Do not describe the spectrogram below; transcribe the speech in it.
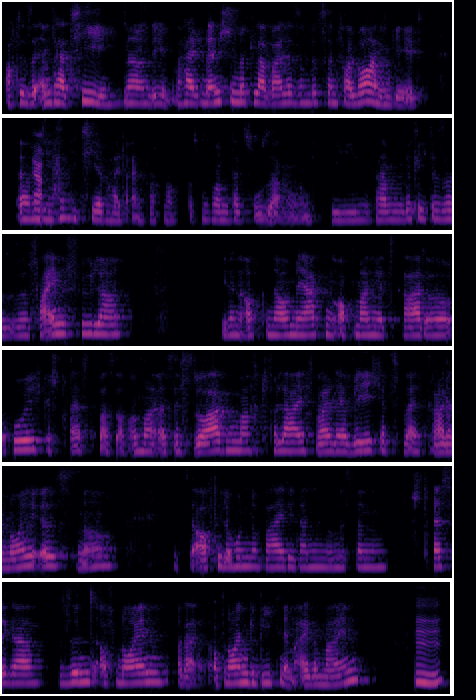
auch diese Empathie, ne, die halt Menschen mittlerweile so ein bisschen verloren geht. Ähm, ja. Die haben die Tiere halt einfach noch, das muss man mit dazu sagen. Und die haben wirklich diese, diese Feinfühler, die dann auch genau merken, ob man jetzt gerade ruhig, gestresst, was auch immer es sich Sorgen macht vielleicht, weil der Weg jetzt vielleicht gerade neu ist. Ne? Gibt es ja auch viele Hunde bei, die dann so ein bisschen stressiger sind auf neuen oder auf neuen Gebieten im Allgemeinen. Mhm.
